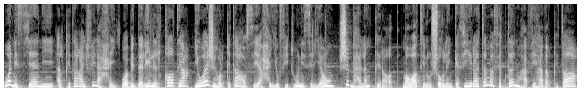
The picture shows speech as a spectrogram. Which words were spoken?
ونسيان القطاع الفلاحي. وبالدليل القاطع يواجه القطاع السياحي في تونس اليوم شبه الانقراض. مواطن شغل كثيرة تم فقدانها في هذا القطاع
